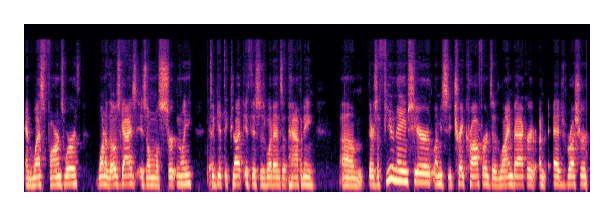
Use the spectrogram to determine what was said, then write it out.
and Wes Farnsworth. One of those guys is almost certainly yeah. to get the cut if this is what ends up happening. Um, there's a few names here. Let me see. Trey Crawford's a linebacker, an edge rusher,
